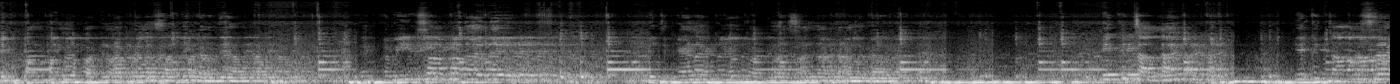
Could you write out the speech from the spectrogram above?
ਇੱਕ ਪੰਕਤੀ ਮੈਂ ਤੁਹਾਡੇ ਨਾਲ ਪਹਿਲਾਂ ਸਾਂਝੀ ਕਰਦੇ ਆ ਤੇ ਕਬੀਰ ਸਾਹਿਬ ਦਾ ਇਹਦੇ ਵਿੱਚ ਕਹਿਣਾ ਕਿ ਉਹ ਤੁਹਾਡੇ ਨਾਲ ਸਾਂਝਾ ਕਰਨ ਲੱਗਾ। ਇੱਕ ਚੱਲ ਹੈ, ਇੱਕ ਚਾਂਸ ਹੈ।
